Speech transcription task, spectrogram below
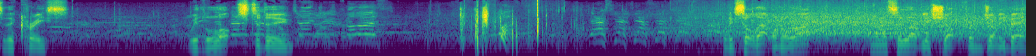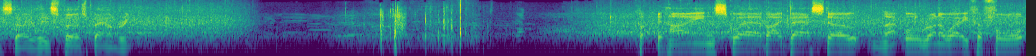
to the crease with lots to do. Well, he saw that one all right. And that's a lovely shot from Johnny Bairstow, his first boundary. Cut behind, square by Bairstow, and that will run away for four.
